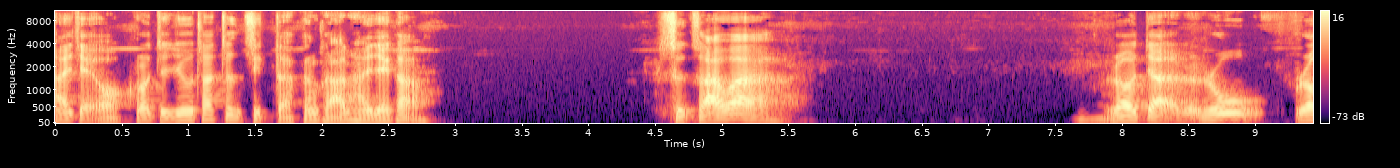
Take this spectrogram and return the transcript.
หายใจออก เราจะรู้ชัดซึ่งจิตตสังขารหายใจเข้า ศึกษาว่า เราจะรู้เรา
